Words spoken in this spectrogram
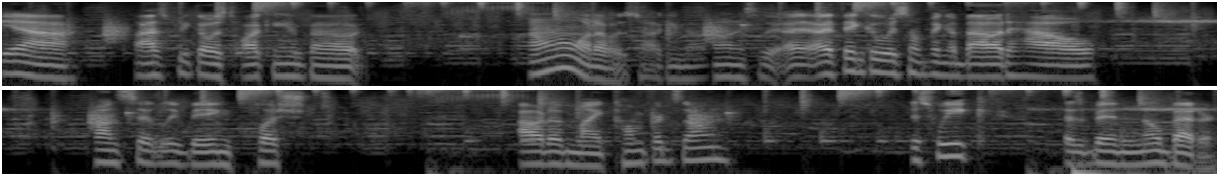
yeah, last week I was talking about, I don't know what I was talking about, honestly. I, I think it was something about how constantly being pushed out of my comfort zone. This week has been no better.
